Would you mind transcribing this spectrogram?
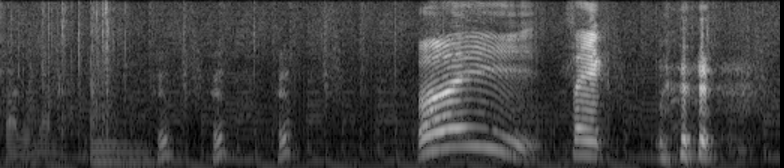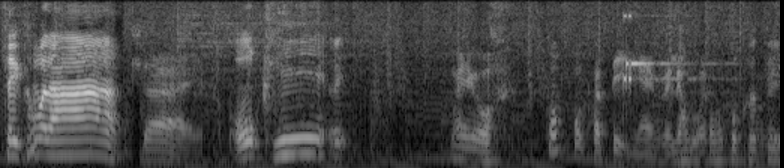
ฟาร์มอนอะอืมฮึบฮึบฮึบเฮ้ยเสก เสกธรรมดา ใช่ โอเคเอ้ย ไม่โอ ก็ปกติไงเป็นเรื่องปกติ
